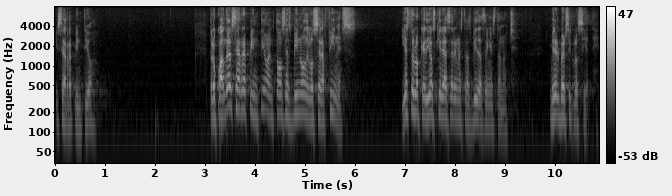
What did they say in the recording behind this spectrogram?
y se arrepintió. Pero cuando él se arrepintió, entonces vino de los serafines. Y esto es lo que Dios quiere hacer en nuestras vidas en esta noche. Mira el versículo 7.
